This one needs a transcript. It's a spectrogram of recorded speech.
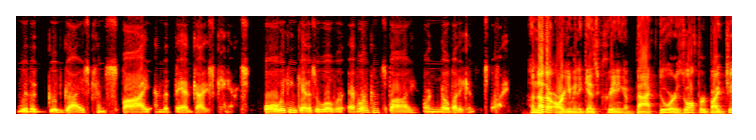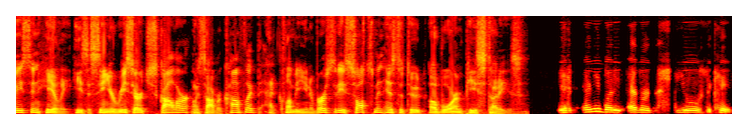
where the good guys can spy and the bad guys can't. All we can get is a world where everyone can spy or nobody can spy. Another argument against creating a backdoor is offered by Jason Healey. He's a senior research scholar on cyber conflict at Columbia University's Saltzman Institute of War and Peace Studies. If anybody ever steals the key,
